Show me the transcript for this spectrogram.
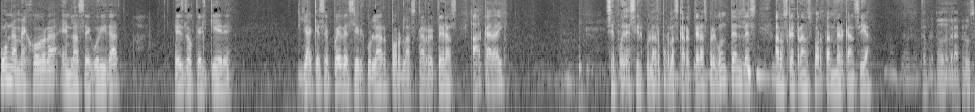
Una mejora en la seguridad es lo que él quiere, ya que se puede circular por las carreteras. Ah, caray. ¿Se puede circular por las carreteras? Pregúntenles a los que transportan mercancía, sobre todo de Veracruz.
